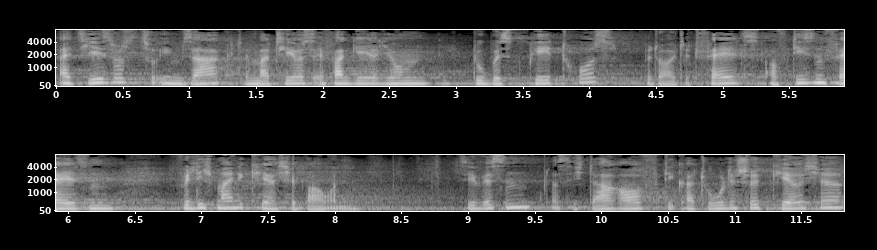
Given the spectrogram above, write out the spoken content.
als Jesus zu ihm sagt im Matthäusevangelium, du bist Petrus, bedeutet Fels, auf diesen Felsen will ich meine Kirche bauen. Sie wissen, dass sich darauf die katholische Kirche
